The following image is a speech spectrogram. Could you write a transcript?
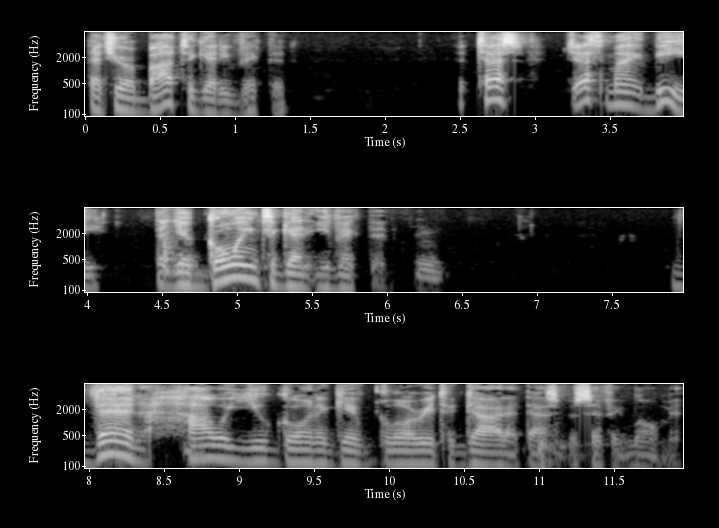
that you're about to get evicted. The test just might be that you're going to get evicted. Then how are you going to give glory to God at that specific moment?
